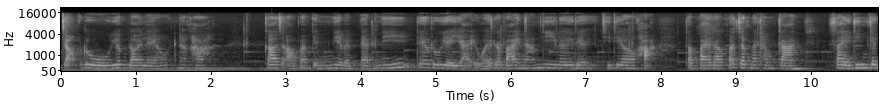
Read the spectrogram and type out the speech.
เจาะรูเรียบร้อยแล้วนะคะ ก็จะออกมาเป็นเนี่ยแบบแบบนี้ได้รูใหญ่ ๆ ไว้ระบายน้ำดีเลยเดียวทีเดียวค่ะ ต่อไปเราก็จะมาทำการใส่ดินกัน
